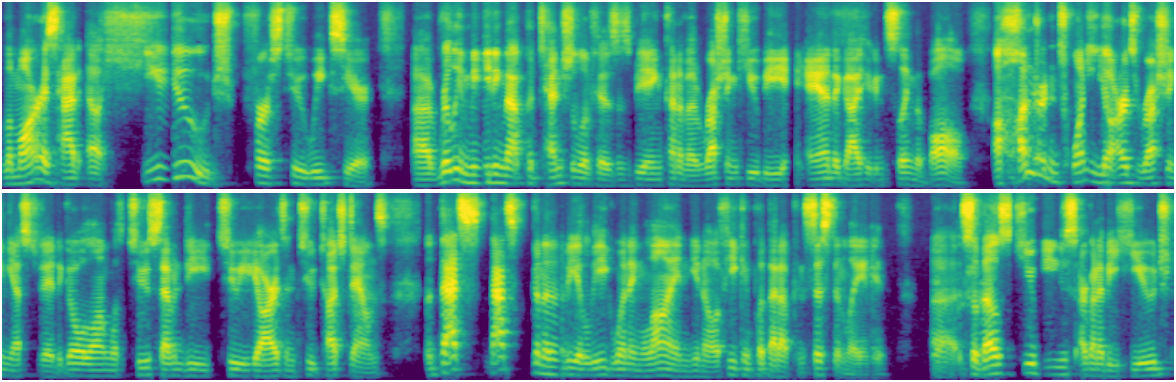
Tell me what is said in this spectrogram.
Lamar has had a huge first two weeks here, uh, really meeting that potential of his as being kind of a rushing QB and a guy who can sling the ball. 120 yards rushing yesterday to go along with 272 yards and two touchdowns that's that's going to be a league winning line you know if he can put that up consistently. Uh, so those qb's are going to be huge.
